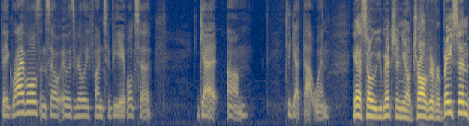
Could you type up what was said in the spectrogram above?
big rivals, and so it was really fun to be able to get um, to get that win. Yeah, so you mentioned, you know, Charles River Basin,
